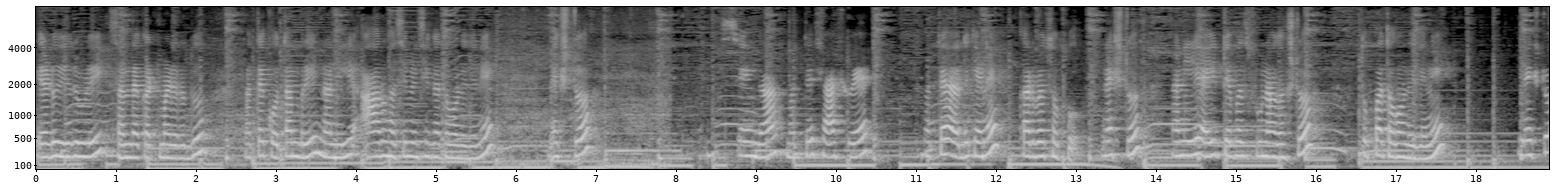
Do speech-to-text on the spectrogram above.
ಎರಡು ಈರುಳ್ಳಿ ಸಂದ ಕಟ್ ಮಾಡಿರೋದು ಮತ್ತು ಕೊತ್ತಂಬರಿ. ನಾನಿಲ್ಲಿ ಆರು ಹಸಿಮೆಣಸಿನ್ಕಾಯಿ ತೊಗೊಂಡಿದ್ದೀನಿ. ನೆಕ್ಸ್ಟು ಶೇಂಗಾ ಮತ್ತು ಸಾಸಿವೆ ಮತ್ತು ಅದಕ್ಕೇ ಕರಿಬೇವು ಸೊಪ್ಪು. ನೆಕ್ಸ್ಟು ನಾನಿಲ್ಲಿ ಐದು ಟೇಬಲ್ ಸ್ಪೂನ್ ಆಗೋಷ್ಟು ತುಪ್ಪ ತೊಗೊಂಡಿದ್ದೀನಿ. ನೆಕ್ಸ್ಟು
